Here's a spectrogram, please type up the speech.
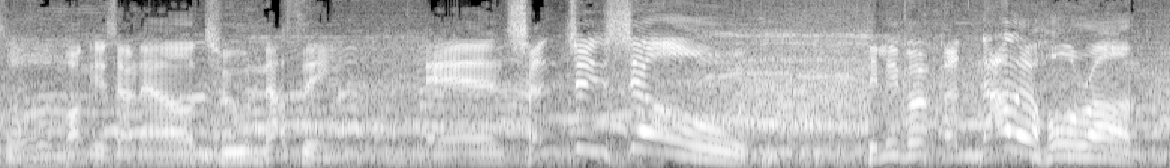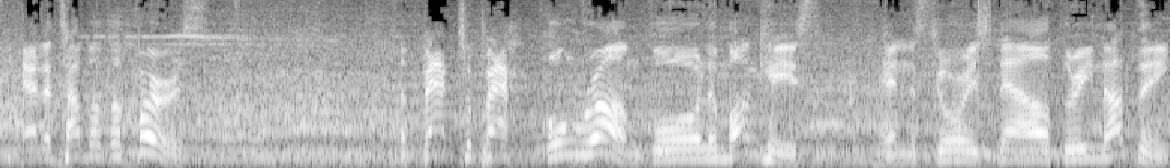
So the monkeys are now two nothing, and Chen Junxiu deliver another home run at the top of the first. A back-to-back home run for the monkeys, and the score is now three nothing.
